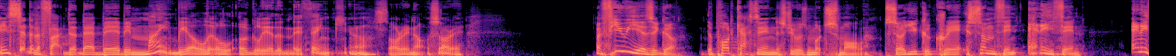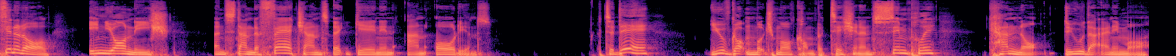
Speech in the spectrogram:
instead of the fact that their baby might be a little uglier than they think. You know, sorry, not sorry. A few years ago, the podcasting industry was much smaller, so you could create something, anything, anything at all in your niche and stand a fair chance at gaining an audience. Today, you've got much more competition and simply cannot do that anymore.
